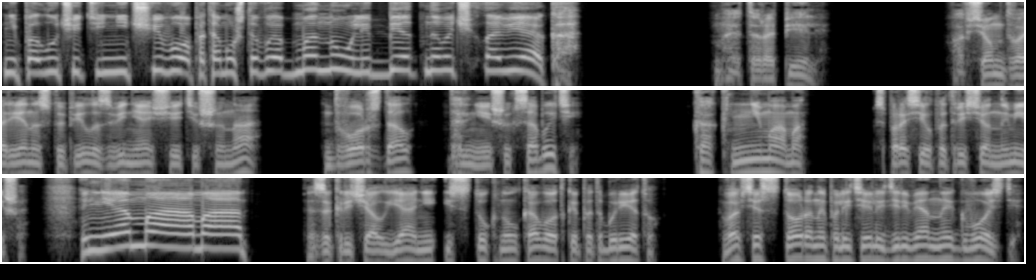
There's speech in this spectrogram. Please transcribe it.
не получите ничего, потому что вы обманули бедного человека!» Мы торопели. Во всем дворе наступила звенящая тишина, Двор ждал дальнейших событий. «Как не мама?» — спросил потрясенный Миша. «Не мама!» — закричал Яни и стукнул колодкой по табурету. Во все стороны полетели деревянные гвозди.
